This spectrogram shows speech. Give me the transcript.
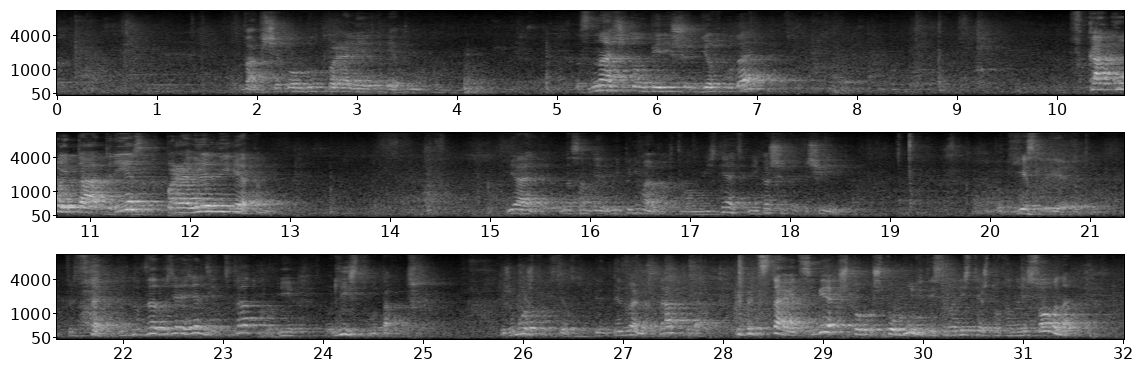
Вообще-то он был параллелен этому. Значит, он перейдет куда? В какой-то отрезок, параллельный этому. Я на самом деле не понимаю, как это вам объяснять. Мне кажется, это очевидно. Вот если представить, ну, взять, тетрадку и лист вот так вот. Вы же можете сделать перед вами тетрадку, да, и представить себе, что, что будет, если на листе что-то нарисовано,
